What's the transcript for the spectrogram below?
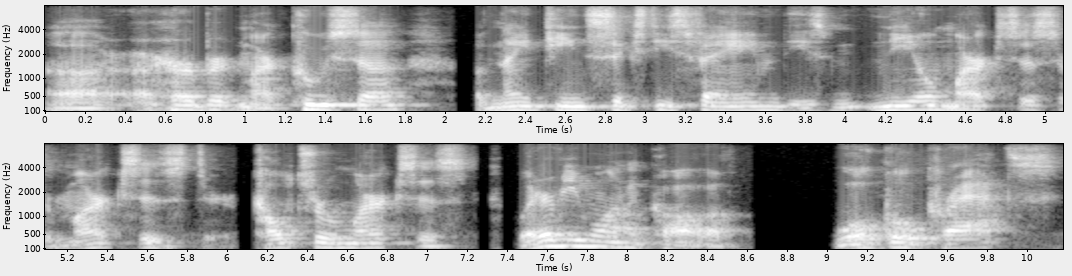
uh, Herbert Marcuse of 1960s fame, these neo Marxists or Marxists or cultural Marxists, whatever you want to call them, wokocrats.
